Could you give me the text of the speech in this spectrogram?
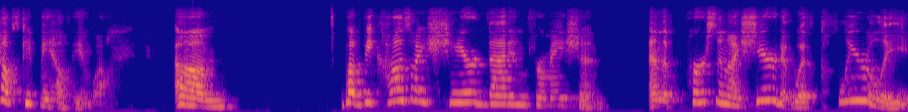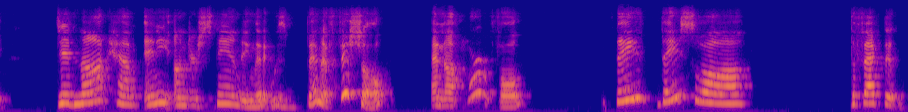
Helps keep me healthy and well. Um, but because I shared that information and the person I shared it with clearly did not have any understanding that it was beneficial and not harmful, they they saw the fact that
